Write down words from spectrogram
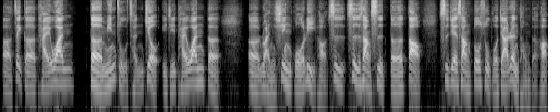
呃，这个台湾的民主成就以及台湾的呃软性国力，哈，事事实上是得到世界上多数国家认同的，哈。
